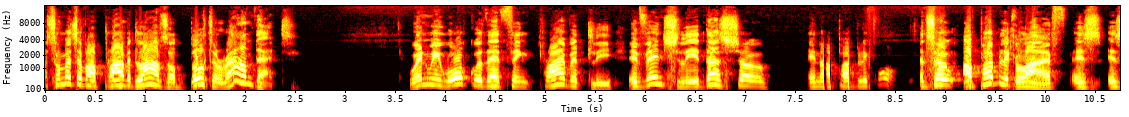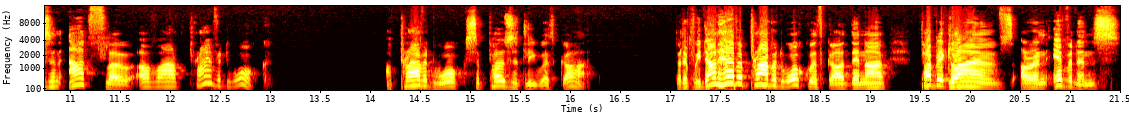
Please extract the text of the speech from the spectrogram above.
so much of our private lives are built around that. When we walk with that thing privately, eventually it does show in our public walk. And so our public life is, is an outflow of our private walk our private walk supposedly with God. But if we don't have a private walk with God, then our public lives are an evidence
